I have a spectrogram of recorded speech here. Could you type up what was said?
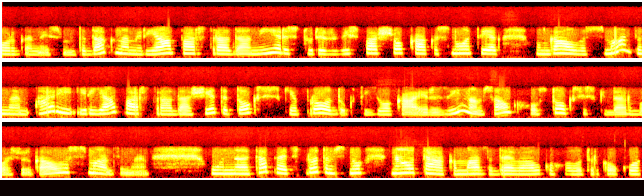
organismu. Tad aknam ir jāpārstrādā nieres, tur ir vispār šokā, kas notiek, un galvas smadzenēm arī ir jāpārstrādā šie te toksiskie produkti, jo, kā ir zināms, alkohols toksiski darbojas uz galvas smadzenēm. Un tāpēc, protams, nu, nav tā, ka maza deva alkoholu tur kaut ko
